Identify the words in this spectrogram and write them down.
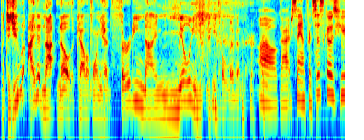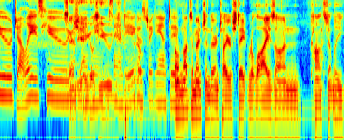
But did you? I did not know that California had 39 million people living there. Oh God, San Francisco's huge. LA's huge. San I Diego's mean, huge. San Diego's gigantic. Well, not to mention their entire state relies on constantly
